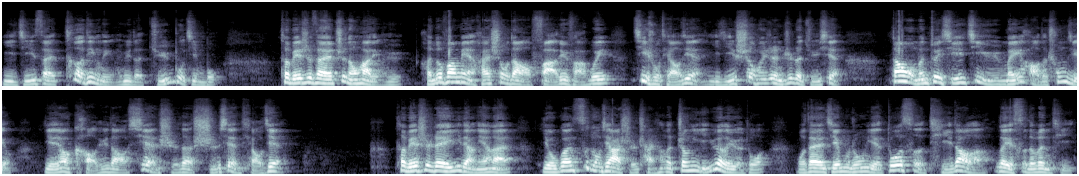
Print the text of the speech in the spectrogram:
以及在特定领域的局部进步，特别是在智能化领域。很多方面还受到法律法规、技术条件以及社会认知的局限。当我们对其寄予美好的憧憬，也要考虑到现实的实现条件。特别是这一两年来，有关自动驾驶产生的争议越来越多。我在节目中也多次提到了类似的问题。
